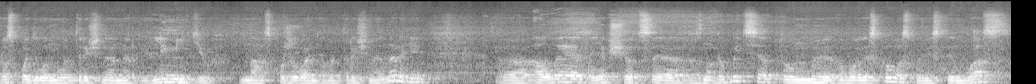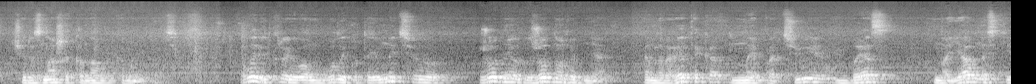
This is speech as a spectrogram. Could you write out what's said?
розподілом електричної енергії, лімітів на споживання електричної енергії. Е, Але якщо це знадобиться, то ми обов'язково сповістимо вас через наші канали комунікації. Але відкрию вам велику таємницю: жодного дня енергетика не працює без наявності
